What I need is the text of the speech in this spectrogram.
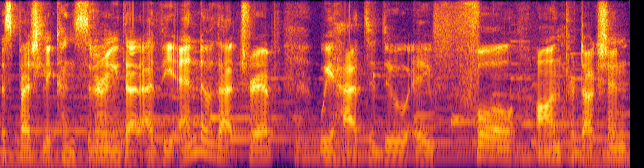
especially considering that at the end of that trip we had to do a full on production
